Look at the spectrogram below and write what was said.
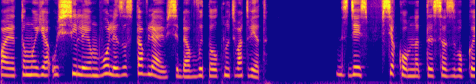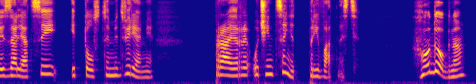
Поэтому я усилием воли заставляю себя вытолкнуть в ответ. Здесь все комнаты со звукоизоляцией и толстыми дверями. Прайеры очень ценят приватность. «Удобно», —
